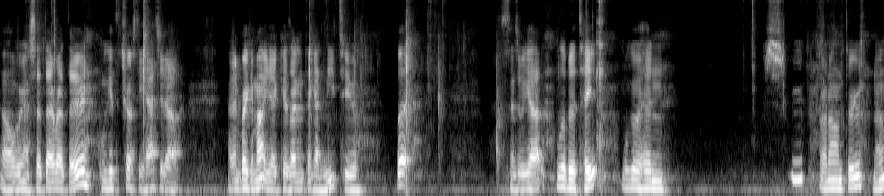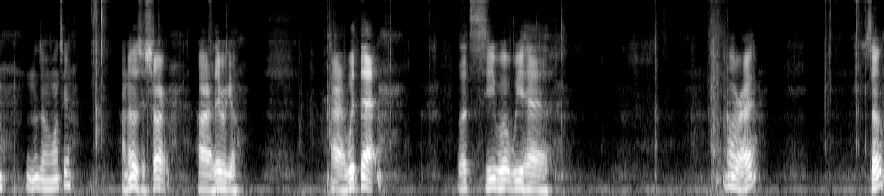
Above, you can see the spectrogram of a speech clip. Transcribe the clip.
oh, we're gonna set that right there. We get the trusty hatchet out. I didn't break them out yet because I didn't think I need to, but since we got a little bit of tape, we'll go ahead and shoop right on through. No, no, don't want to. I know this is sharp. All right, there we go. All right, with that, let's see what we have. All right. So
